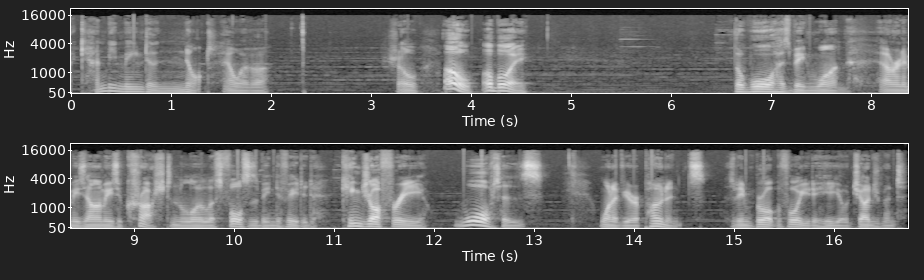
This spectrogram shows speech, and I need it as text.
I can be mean to the Knott, however. So, oh, oh boy. The war has been won. Our enemy's armies are crushed and the loyalist forces have been defeated. King Joffrey Waters, one of your opponents, has been brought before you to hear your judgment.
